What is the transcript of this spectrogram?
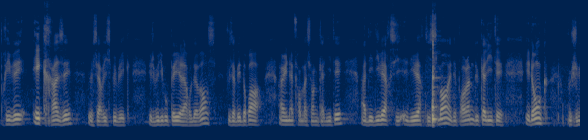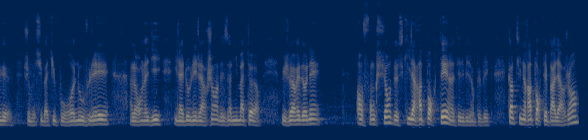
privée écrasait le service public. Et je me dis, vous payez la redevance, vous avez droit à une information de qualité, à des divertissements et des problèmes de qualité. Et donc, je me suis battu pour renouveler. Alors, on a dit, il a donné de l'argent à des animateurs. Mais je leur ai donné en fonction de ce qu'il a rapporté à la télévision publique. Quand il ne rapportait pas d'argent,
